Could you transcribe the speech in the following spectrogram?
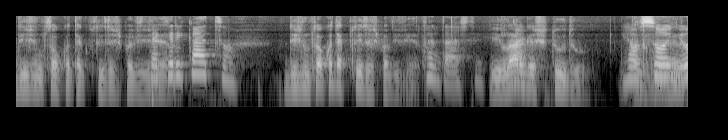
diz-me só quanto é que precisas para é viver. caricato. Diz-me só quanto é que precisas para viver. Fantástico. E largas tudo. É um sonho.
